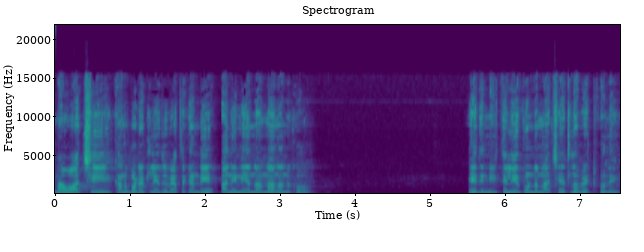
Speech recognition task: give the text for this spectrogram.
నా వాచ్ కనబడట్లేదు వెతకండి అని నేను అన్నాను అనుకో ఏది మీకు తెలియకుండా నా చేతిలో పెట్టుకొని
